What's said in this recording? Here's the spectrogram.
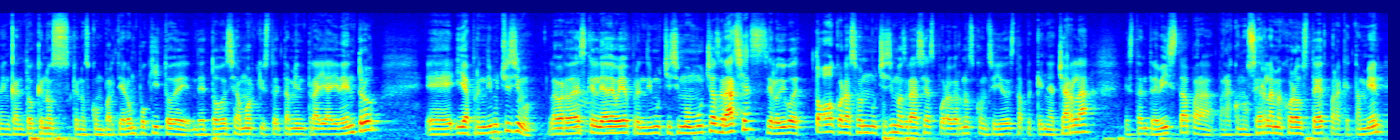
Me encantó que nos, que nos compartiera un poquito de, de todo ese amor que usted también trae ahí dentro. Eh, y aprendí muchísimo. La verdad es que el día de hoy aprendí muchísimo. Muchas gracias. Se lo digo de todo corazón. Muchísimas gracias por habernos conseguido esta pequeña charla, esta entrevista, para, para conocerla mejor a usted, para que también,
